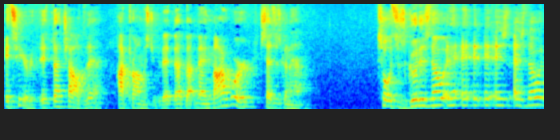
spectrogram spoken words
It's here. It, that child's there. I promised you. That, that, that, and my word says it's going to happen. So it's as good as though it, as, as though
